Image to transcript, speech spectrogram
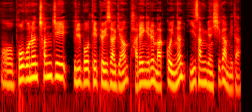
어, 보고는 천지일보 대표이사 겸 발행인을 맡고 있는 이상면 씨가 합니다.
